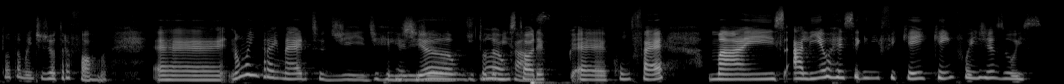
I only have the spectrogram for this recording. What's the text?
Totalmente de outra forma. É, não vou entrar em mérito de, de religião, religião, de toda a minha história é, com fé, mas ali eu ressignifiquei quem foi Jesus.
